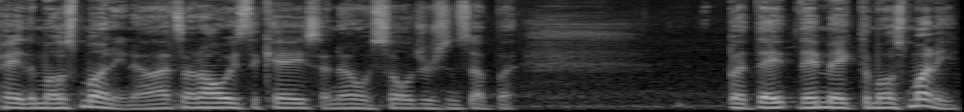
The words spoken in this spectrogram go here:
pay the most money. Now, that's not always the case. I know with soldiers and stuff, but but they, they make the most money.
